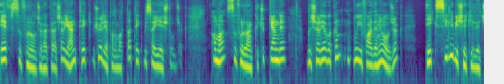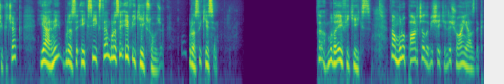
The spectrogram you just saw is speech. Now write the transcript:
f sıfır olacak arkadaşlar. Yani tek şöyle yapalım hatta tek bir sayıya eşit olacak. Ama sıfırdan küçükken de dışarıya bakın bu ifade ne olacak? Eksili bir şekilde çıkacak. Yani burası eksi x'ten burası f2x olacak. Burası kesin. Tamam bu da f2x. Tamam bunu parçalı bir şekilde şu an yazdık.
